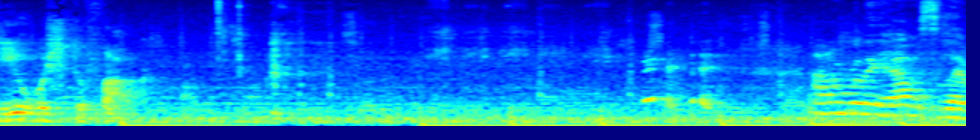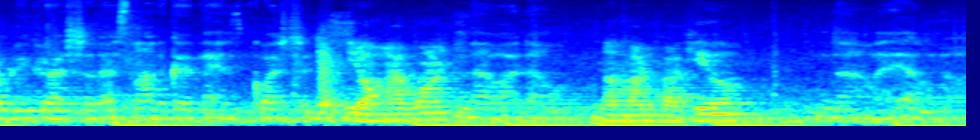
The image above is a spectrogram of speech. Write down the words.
do you wish to fuck? I don't really have a celebrity crush, so that's not a good answer question. You don't have one? No, I don't. No Manny Pacquiao? No, hell no.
